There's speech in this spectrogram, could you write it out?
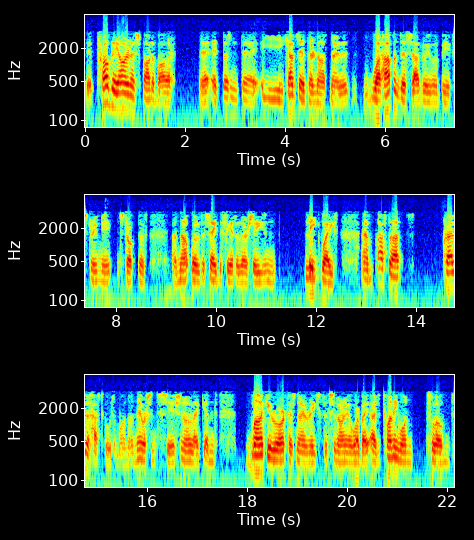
They probably aren't a spot of bother. Uh, it doesn't. Uh, you can't say they're not now. What happens this Saturday will be extremely instructive, and that will decide the fate of their season league-wise. Um, after that, credit has to go to Monaghan. They were sensational. Like, and Malachy O'Rourke has now reached the scenario whereby out of 21 clubs,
